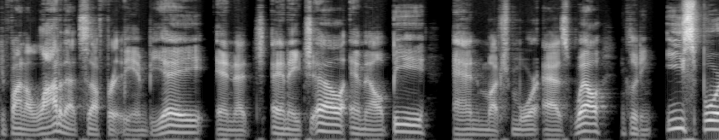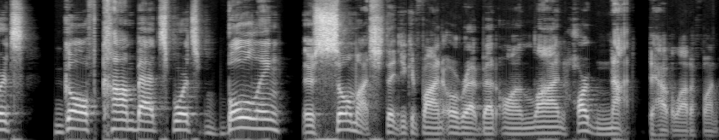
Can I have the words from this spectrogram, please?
You can find a lot of that stuff for the NBA, NHL, MLB, and much more as well, including esports, golf, combat sports, bowling. There's so much that you can find over at Bet Online. Hard not to have a lot of fun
